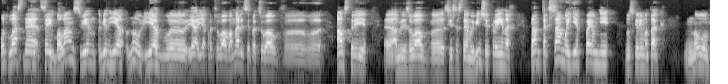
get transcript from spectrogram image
От, власне, цей баланс він він є. Ну, є в я я працював в Америці, працював в, в Австрії, е, аналізував е, ці системи в інших країнах. Там так само є певні, ну скажімо так, ну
